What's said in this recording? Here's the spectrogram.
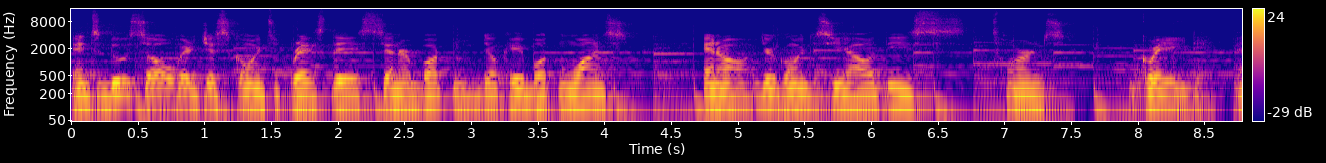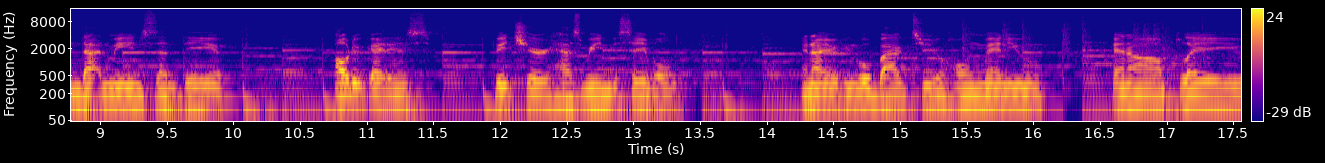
And to do so, we're just going to press the center button, the OK button once. And uh, you're going to see how this turns grayed. And that means that the audio guidance feature has been disabled and now you can go back to your home menu and uh, play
